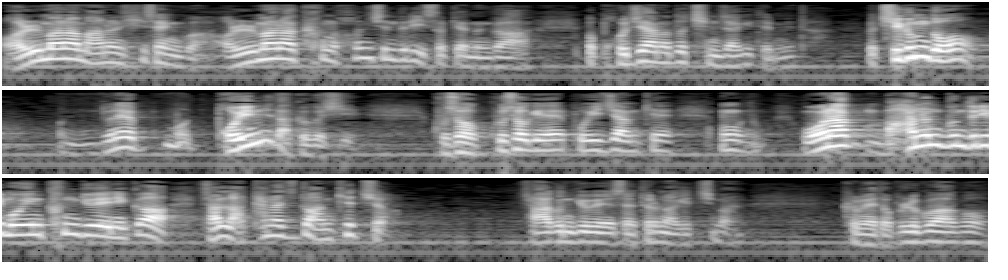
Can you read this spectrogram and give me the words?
얼마나 많은 희생과 얼마나 큰 헌신들이 있었겠는가 뭐 보지 않아도 짐작이 됩니다. 지금도 눈에 뭐 보입니다 그것이 구석 구석에 보이지 않게 뭐 워낙 많은 분들이 모인 큰 교회니까 잘 나타나지도 않겠죠. 작은 교회에서 드러나겠지만 그럼에도 불구하고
